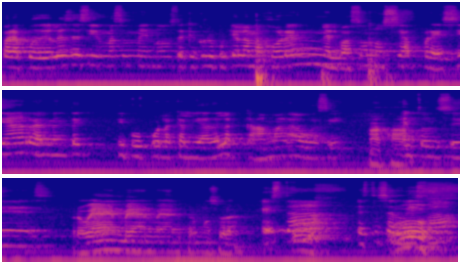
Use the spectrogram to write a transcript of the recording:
para poderles decir más o menos de qué color, porque a lo mejor en el vaso no se aprecia realmente tipo por la calidad de la cámara o así. Ajá. Entonces, Pero vean, vean, vean qué hermosura. esta, esta cerveza,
